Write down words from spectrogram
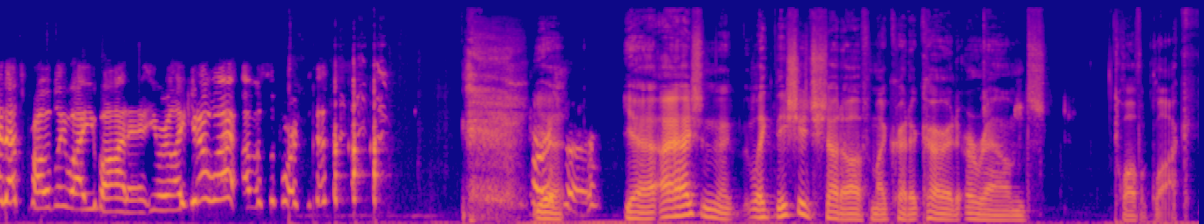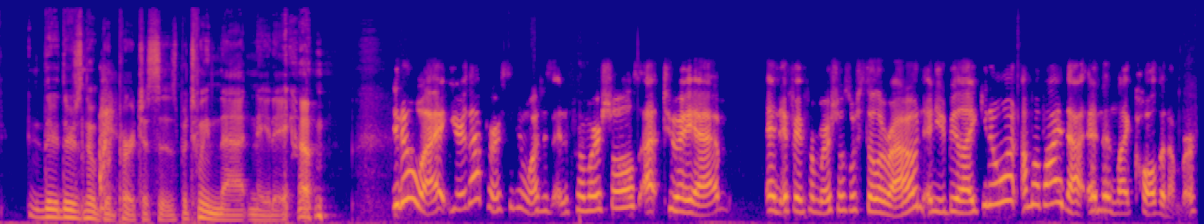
And that's probably why you bought it. You were like, you know what? I'm gonna support this. For Yeah. sure. Yeah, I, shouldn't like. They should shut off my credit card around twelve o'clock. There, there's no good purchases between that and eight a.m. You know what? You're that person who watches infomercials at 2 a.m. And if infomercials were still around, and you'd be like, you know what? I'm gonna buy that, and then like call the number.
